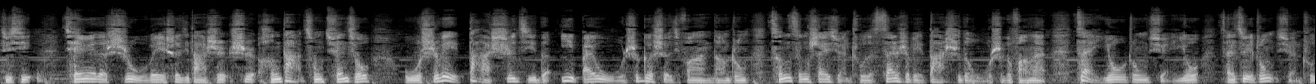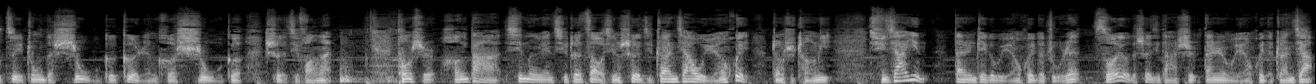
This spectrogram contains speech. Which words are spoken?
据悉，签约的十五位设计大师是恒大从全球五十位大师级的一百五十个设计方案当中层层筛选出的三十位大师的五十个方案，再优中选优，才最终选出最终的十五个个人和十五个设计方案。同时，恒大新能源汽车造型设计专家委员会正式成立，许家印担任这个委员会的主任，所有的设计大师担任委员会的专家，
